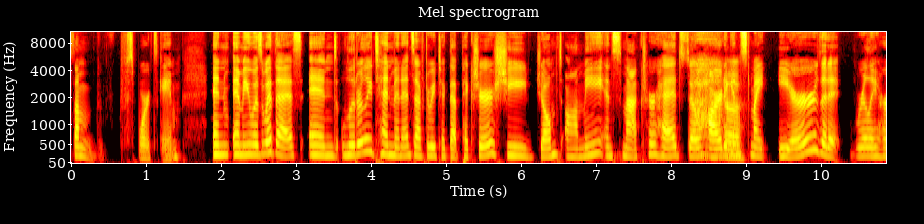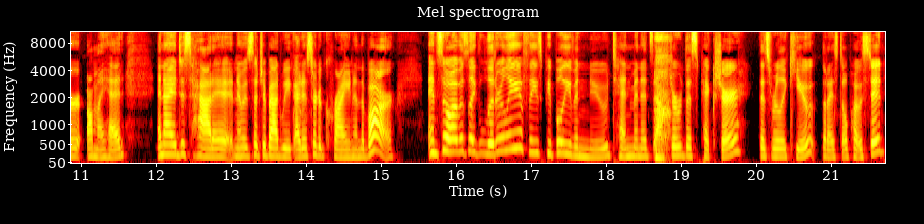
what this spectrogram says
some sports game, and Emmy was with us. And literally ten minutes after we took that picture, she jumped on me and smacked her head so hard against my ear that it really hurt on my head. And I had just had it, and it was such a bad week. I just started crying in the bar. And so I was like, literally, if these people even knew 10 minutes after this picture that's really cute that I still posted,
